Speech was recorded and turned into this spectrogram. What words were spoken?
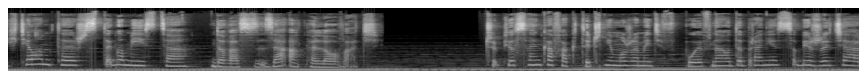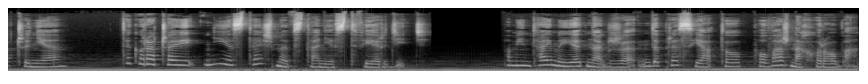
Chciałam też z tego miejsca do Was zaapelować. Czy piosenka faktycznie może mieć wpływ na odebranie sobie życia, czy nie? Tego raczej nie jesteśmy w stanie stwierdzić. Pamiętajmy jednak, że depresja to poważna choroba.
